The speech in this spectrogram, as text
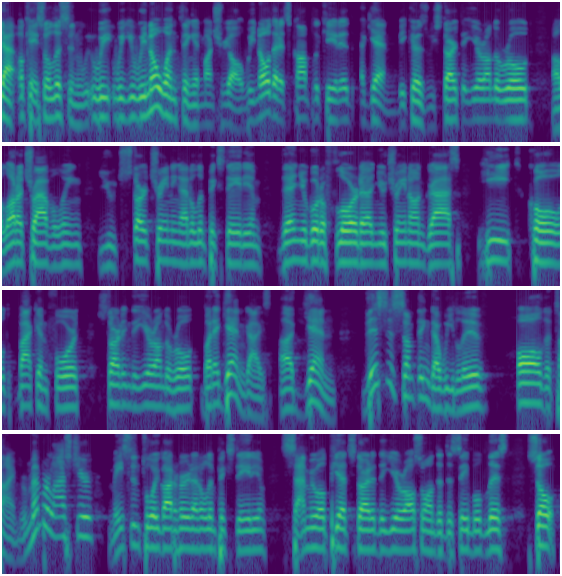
Yeah. Okay. So listen, we we we know one thing in Montreal. We know that it's complicated again because we start the year on the road, a lot of traveling. You start training at Olympic Stadium, then you go to Florida and you train on grass, heat, cold, back and forth. Starting the year on the road. But again, guys, again, this is something that we live all the time. Remember last year, Mason Toye got hurt at Olympic Stadium. Samuel Piette started the year also on the disabled list. So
